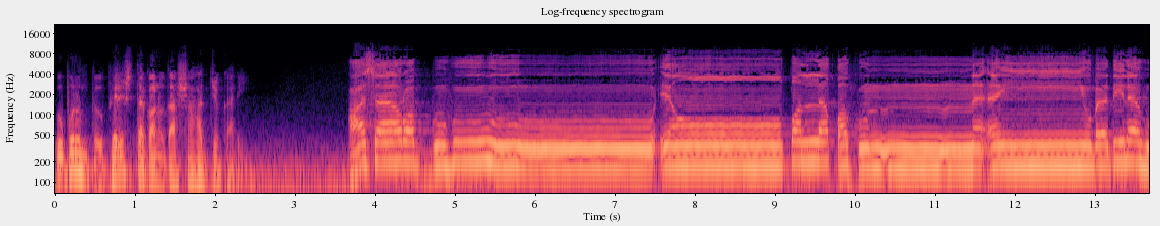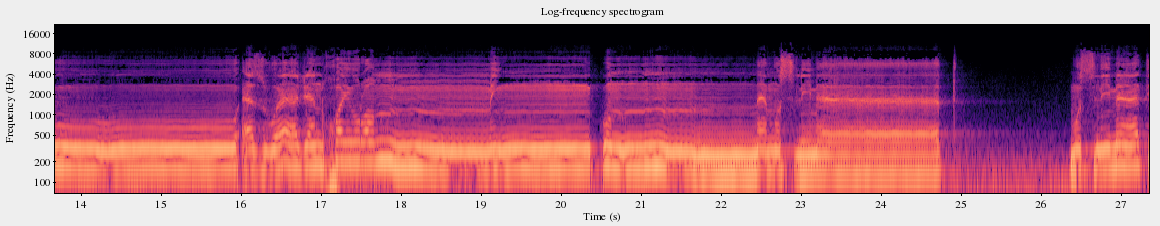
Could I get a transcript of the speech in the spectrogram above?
উপরন্তু ফেরেস্তাগণ তার সাহায্যকারী। عسى ربه إن طلقكن أن يبدله أزواجا خيرا منكن مسلمات مسلمات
